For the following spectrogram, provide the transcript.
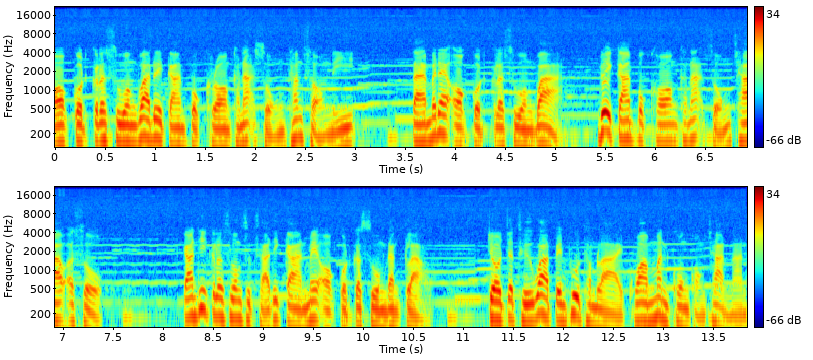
ออกกฎกระทรวงว่าด้วยการปกครองคณะสงฆ์ทั้งสองนี้ แต่ไม่ได้ออกกฎกระทรวงว่าด้วยการปกครองคณะสงฆ์ชาวอโศก การที่กระทรวงศึกษาธิการไม่ออกกฎกระทรวงดังกล่าว โจจะถือว่าเป็นผู้ทำลายความมั่นคงของชาตินั้น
